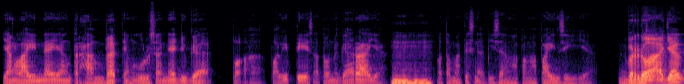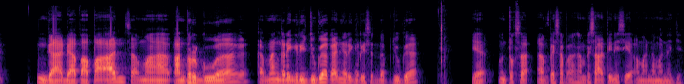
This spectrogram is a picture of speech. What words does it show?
yang lainnya yang terhambat yang urusannya juga eh, politis atau negara ya Hmm. otomatis nggak bisa ngapa-ngapain sih ya berdoa aja nggak ada apa-apaan sama kantor gua karena ngeri-ngeri juga kan ngeri-ngeri sedap juga ya untuk sa- sampai sa- sampai saat ini sih aman-aman aja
